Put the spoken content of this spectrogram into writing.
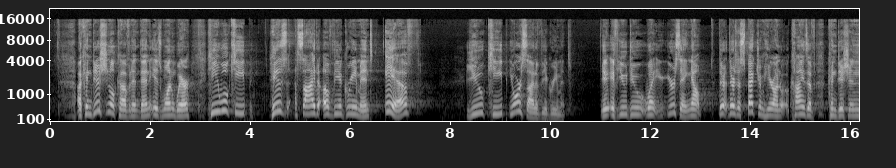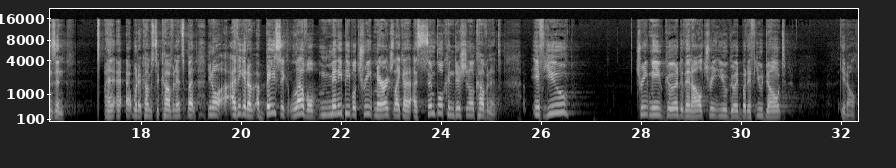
A conditional covenant then is one where he will keep his side of the agreement if you keep your side of the agreement. If you do what you're saying. Now, there, there's a spectrum here on kinds of conditions and when it comes to covenants. But, you know, I think at a, a basic level, many people treat marriage like a, a simple conditional covenant. If you treat me good, then I'll treat you good. But if you don't, you know,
